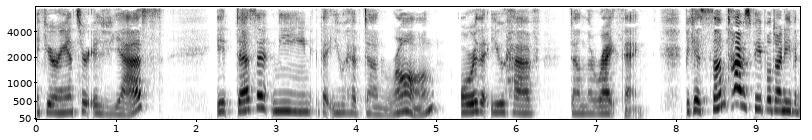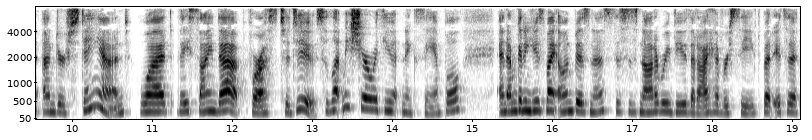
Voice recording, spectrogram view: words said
If your answer is yes, it doesn't mean that you have done wrong or that you have done the right thing. Because sometimes people don't even understand what they signed up for us to do. So let me share with you an example. And I'm going to use my own business. This is not a review that I have received, but it's a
